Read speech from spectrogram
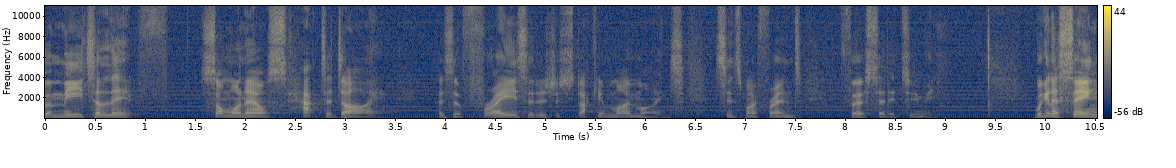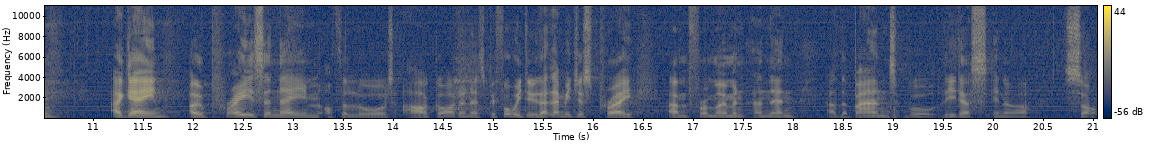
for me to live, someone else had to die. There's a phrase that has just stuck in my mind since my friend first said it to me. We're going to sing again, Oh, praise the name of the Lord our God. And as before we do that, let me just pray um, for a moment and then uh, the band will lead us in our song.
